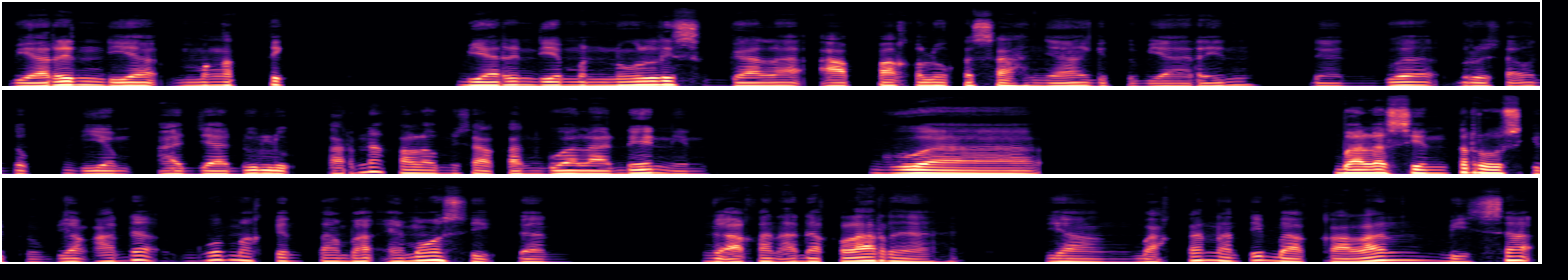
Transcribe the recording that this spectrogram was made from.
Biarin dia mengetik biarin dia menulis segala apa keluh kesahnya gitu biarin dan gue berusaha untuk diam aja dulu. Karena kalau misalkan gue ladenin gue balesin terus gitu. Yang ada gue makin tambah emosi dan nggak akan ada kelarnya. Yang bahkan nanti bakalan bisa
